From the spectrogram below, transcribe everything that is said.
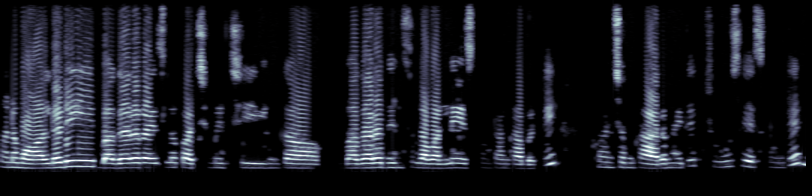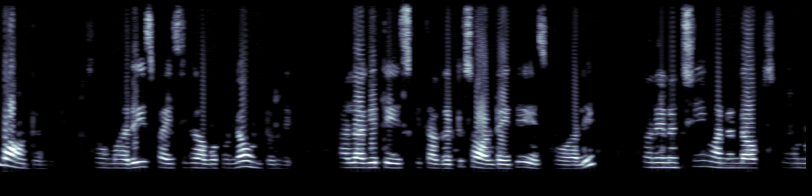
మనం ఆల్రెడీ బగారా రైస్లో పచ్చిమిర్చి ఇంకా బగారా దినుసులు అవన్నీ వేసుకుంటాం కాబట్టి కొంచెం కారం అయితే చూసి వేసుకుంటే బాగుంటుంది. సో మరీ స్పైసీగా అవ్వకుండా ఉంటుంది. అలాగే టేస్ట్కి తగ్గట్టు సాల్ట్ అయితే వేసుకోవాలి. సో నేను వచ్చి వన్ అండ్ హాఫ్ స్పూన్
